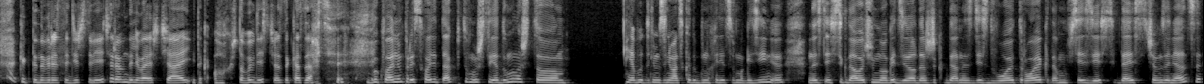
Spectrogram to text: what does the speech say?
как ты, например, садишься вечером, наливаешь чай и так, ох, что вы мне сейчас заказать? Буквально происходит так, потому что я думала, что я буду этим заниматься, когда буду находиться в магазине. У нас здесь всегда очень много дела, даже когда нас здесь двое-трое, когда мы все здесь, всегда есть чем заняться.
